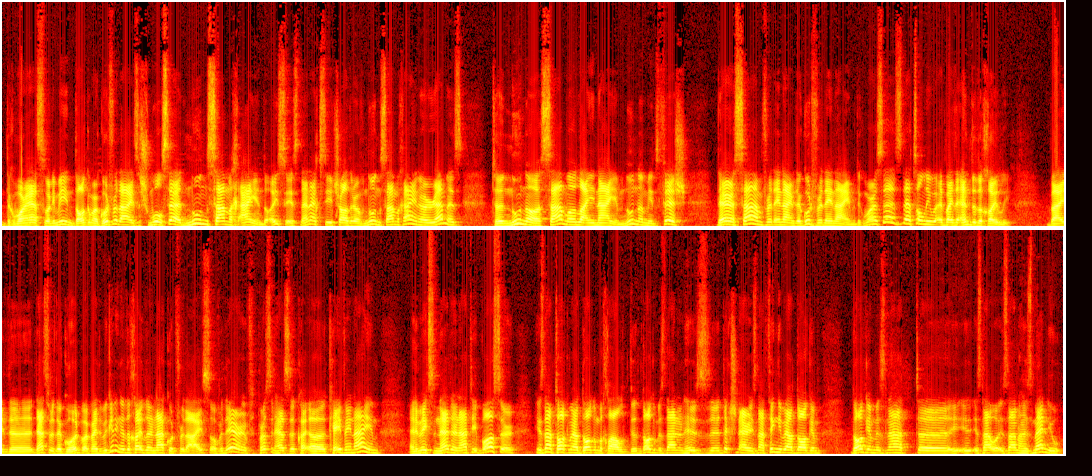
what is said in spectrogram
the Gemara asks, what do you mean? Dogim are good for the eyes. Shmuel said, Nun samach ayin. The oisis, they're next to each other of nun samach ayin are remes to nuna samo la'inayim. Nuna means fish. They're sam for the name. They're good for the name. The Gemara says that's only by the end of the chayli. By the that's where they're good, but by the beginning of the chayli, they're not good for the eyes. So over there, if a person has the uh, naim and he makes a nether not baser, he's not talking about dogim b'chlal. The dogim is not in his uh, dictionary. He's not thinking about dogim. Dogim is not uh, is not is not on his menu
